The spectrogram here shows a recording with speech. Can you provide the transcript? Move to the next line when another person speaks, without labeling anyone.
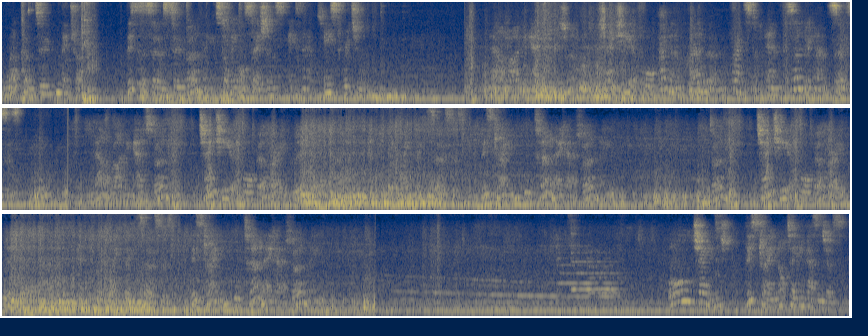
Welcome to Metro. This is a service to Burnley, stopping all stations except East Richmond. Now arriving at Richmond, change here for Pakenham, Cranbourne, Frankston and Sandringham services. Now arriving at Burnley, change here for Belgrave, Lilydale and Waverley services. This train will terminate at Burnley. Change here for Belgrave, Lilydale and Waverley services. This train will terminate at Burnley. All change. This train not taking passengers.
